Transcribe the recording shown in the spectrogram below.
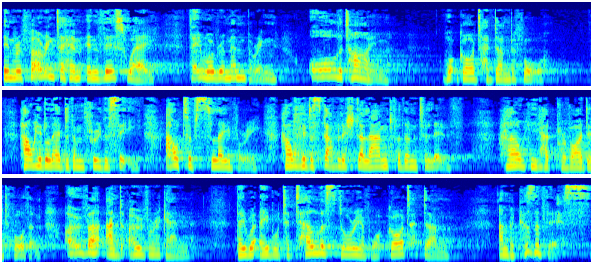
In referring to him in this way, they were remembering all the time what God had done before. How he'd led them through the sea, out of slavery, how he'd established a land for them to live, how he had provided for them over and over again they were able to tell the story of what God had done. And because of this,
